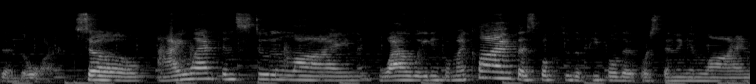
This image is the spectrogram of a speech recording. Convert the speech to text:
the door. So I went and stood in line while waiting for my client. I spoke to the people that were standing in line,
